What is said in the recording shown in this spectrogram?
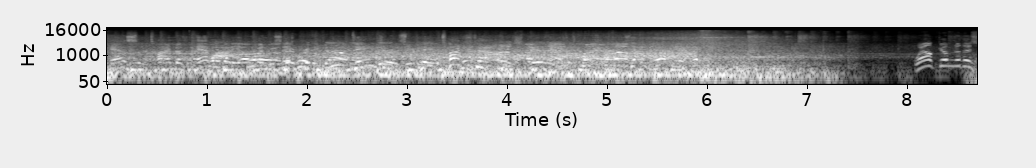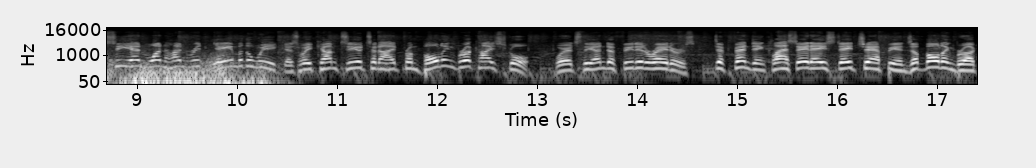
Has some time, doesn't have anybody open. Real dangerous. Touchdown. Welcome to the CN 100 Game of the Week as we come to you tonight from Bolingbrook High School, where it's the undefeated Raiders defending Class 8A state champions of Bolingbrook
